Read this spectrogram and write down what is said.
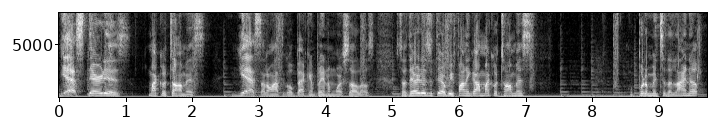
Yes, there it is. Michael Thomas. Yes, I don't have to go back and play no more solos. So there it is. There, we finally got Michael Thomas. Put him into the lineup.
